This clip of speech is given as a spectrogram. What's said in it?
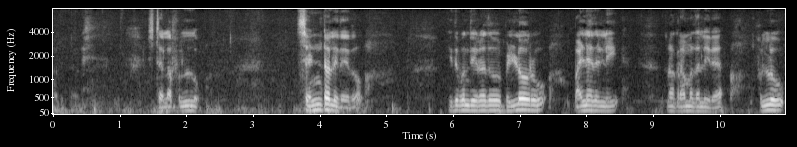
ನೋಡಿ, ಇಷ್ಟೆಲ್ಲ ಫುಲ್ಲು ಸೆಂಟ್ರಲ್ ಇದೆ ಇದು. ಇದು ಬಂದಿರೋದು ಬೆಳ್ಳೂರು, ಪಾಳ್ಯದಳ್ಳಿ ಅನ್ನೋ ಗ್ರಾಮದಲ್ಲಿದೆ. ಫುಲ್ಲು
